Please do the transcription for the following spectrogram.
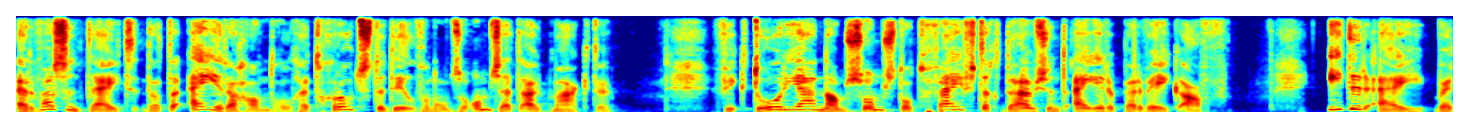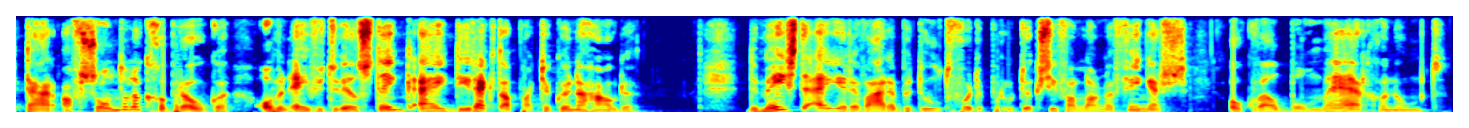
Er was een tijd dat de eierenhandel het grootste deel van onze omzet uitmaakte. Victoria nam soms tot 50.000 eieren per week af. Ieder ei werd daar afzonderlijk gebroken om een eventueel stinkei direct apart te kunnen houden. De meeste eieren waren bedoeld voor de productie van lange vingers, ook wel bon genoemd.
